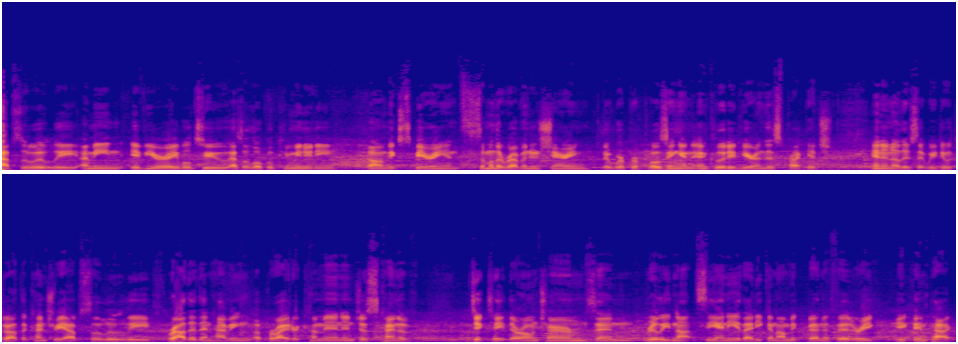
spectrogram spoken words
Absolutely. I mean, if you're able to, as a local community, um, experience some of the revenue sharing that we're proposing and included here in this package and in others that we do throughout the country, absolutely. Rather than having a provider come in and just kind of dictate their own terms and really not see any of that economic benefit or e- impact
